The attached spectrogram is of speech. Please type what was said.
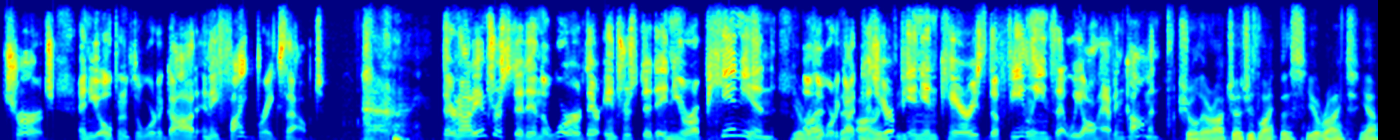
church and you open up the word of god and a fight breaks out. They're not interested in the word. They're interested in your opinion You're of right, the word of god because your opinion carries the feelings that we all have in common. Sure there are churches like this. You're right. Yeah.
